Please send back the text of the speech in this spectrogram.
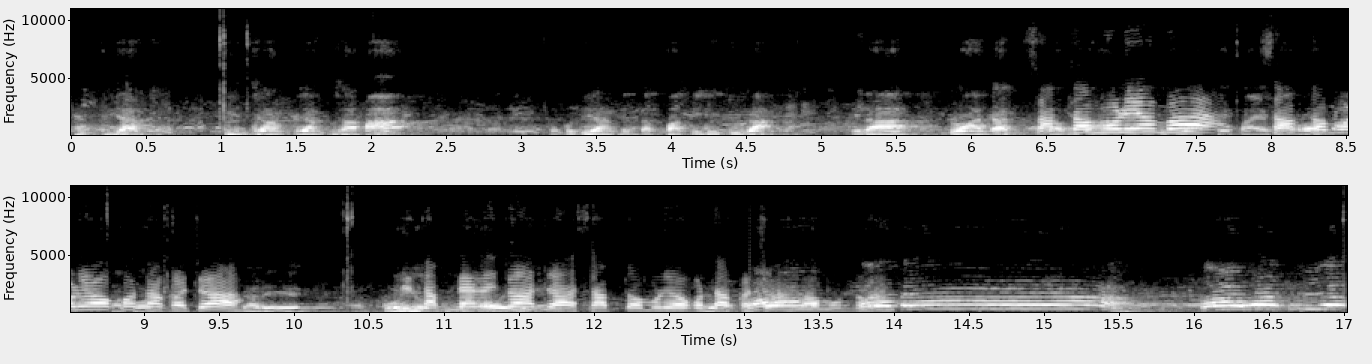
Pubian di jam yang sama kemudian di tempat ini juga kita doakan Sabto dari Mbak. Sabto ataupun Kota Gajah. dari Di thumbnail itu ada Sabto Mulyo Kota Gajah, Lampung Tengah. Lawan dia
